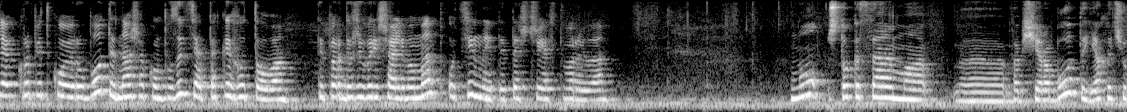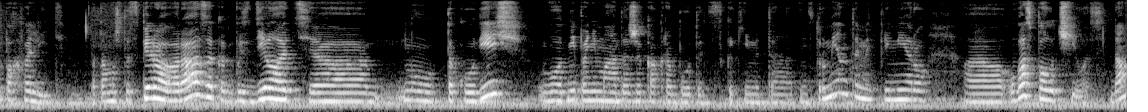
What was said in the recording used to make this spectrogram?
Після кропіткої роботи наша композиція таки готова. Тепер дуже вирішальний момент оцінити те, що я створила. Ну, что касаемо э, вообще работы, я хочу похвалить. Потому что с первого раза как бы сделать э, ну, такую вещь, вот, не понимая даже, как работать с какими-то инструментами, к примеру, э, у вас получилось, да,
